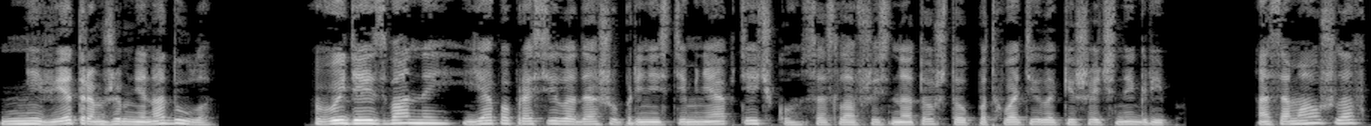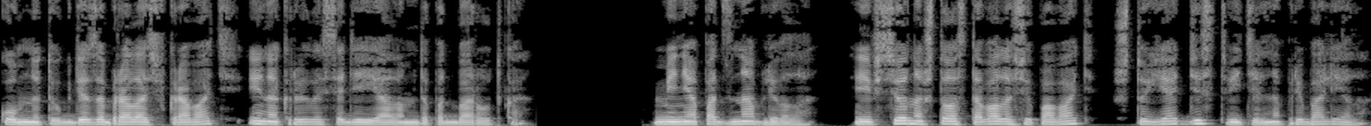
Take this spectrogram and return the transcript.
не ветром же мне надуло. Выйдя из ванной, я попросила Дашу принести мне аптечку, сославшись на то, что подхватила кишечный грипп. А сама ушла в комнату, где забралась в кровать и накрылась одеялом до подбородка. Меня подзнабливало, и все, на что оставалось уповать, что я действительно приболела.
